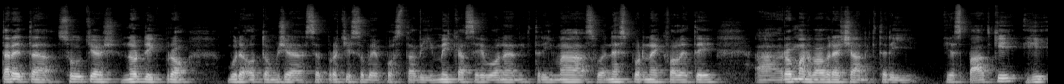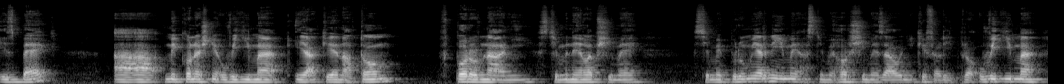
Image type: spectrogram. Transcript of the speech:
Tady ta soutěž Nordic Pro bude o tom, že se proti sobě postaví Mika Sivonen, který má svoje nesporné kvality a Roman Vavrečan, který je zpátky, he is back a my konečně uvidíme, jak je na tom v porovnání s těmi nejlepšími, s těmi průměrnými a s těmi horšími závodníky v Elite Pro. Uvidíme,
